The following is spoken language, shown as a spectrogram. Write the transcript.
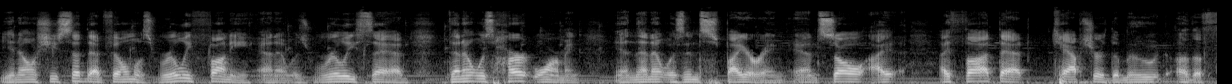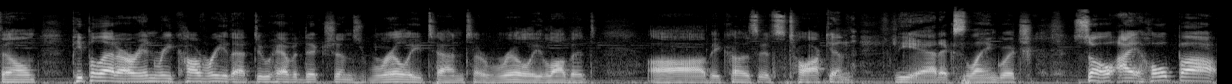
You know, she said that film was really funny and it was really sad. Then it was heartwarming and then it was inspiring. And so I I thought that captured the mood of the film. People that are in recovery that do have addictions really tend to really love it uh, because it's talking the addict's language. So I hope uh,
